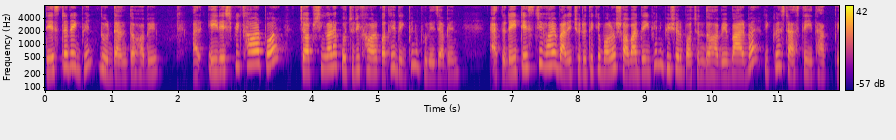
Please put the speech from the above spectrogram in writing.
টেস্টটা দেখবেন, দুর্দান্ত হবে। আর এই রেসিপি খাওয়ার পর চপ, সিঙ্গাড়া, কচুরি খাওয়ার কথাই দেখবেন ভুলে যাবেন। এতটাই টেস্টি হয়, বাড়ির ছোটো থেকে বড় সবার দেখবেন ভীষণ পছন্দ হবে। বারবার রিকোয়েস্ট আসতেই থাকবে।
